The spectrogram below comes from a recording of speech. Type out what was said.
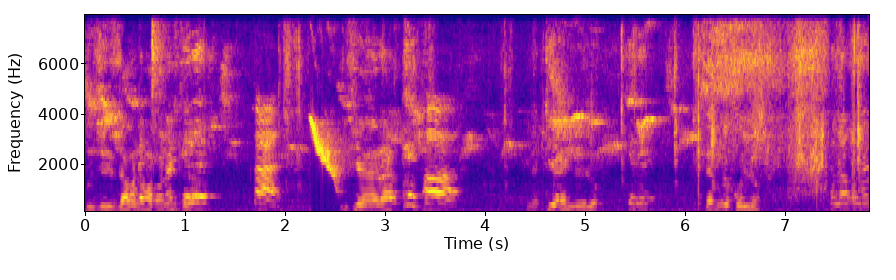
বলছি জামাটা বানাইছিল কার? ইশারা হ্যাঁ। এটি আইলো যো কেরে কইলো। না?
